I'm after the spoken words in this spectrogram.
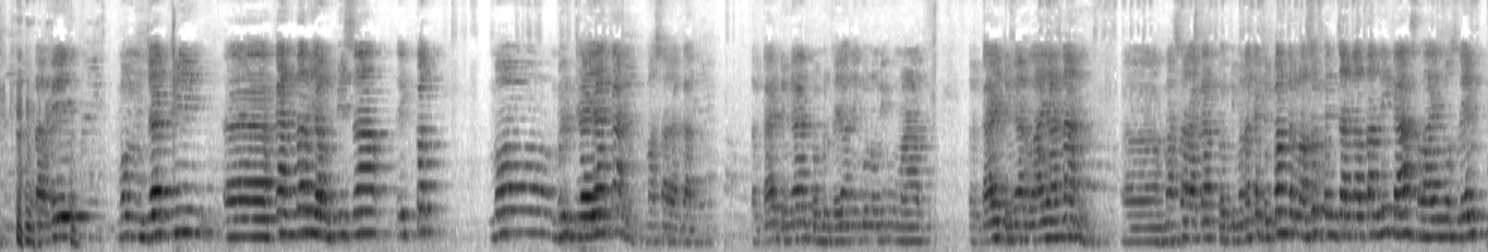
Tapi menjadi uh, kantor yang bisa ikut memberdayakan masyarakat terkait dengan pemberdayaan ekonomi umat, terkait dengan layanan e, masyarakat bagaimana ke depan termasuk pencatatan nikah selain muslim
